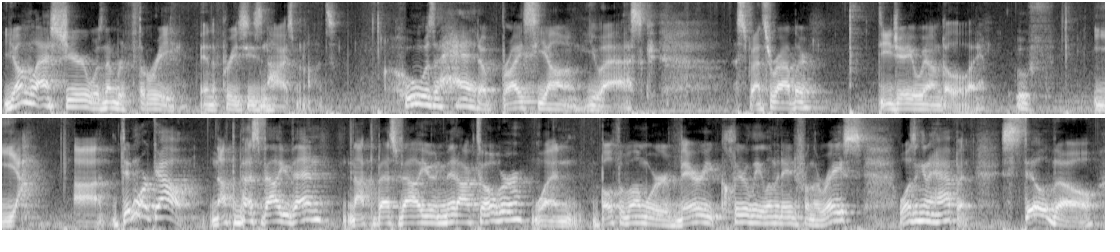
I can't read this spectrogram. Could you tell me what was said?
Young last year was number three in the preseason Heisman odds. Who was ahead of Bryce Young, you ask? Spencer Rattler, DJ Uiagalelei. Oof. Yeah. Uh, didn't work out. Not the best value then, not the best value in mid October when both of them were very clearly eliminated from the race. Wasn't going to happen. Still, though,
